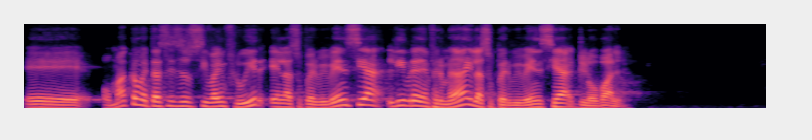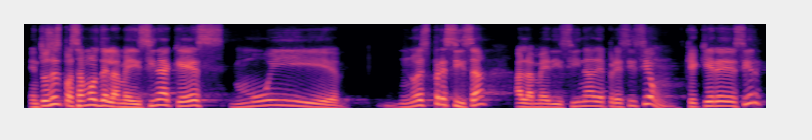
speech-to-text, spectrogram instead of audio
eh, o macrometástasis, eso sí va a influir en la supervivencia libre de enfermedad y la supervivencia global. Entonces pasamos de la medicina que es muy, no es precisa, a la medicina de precisión. ¿Qué quiere decir?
